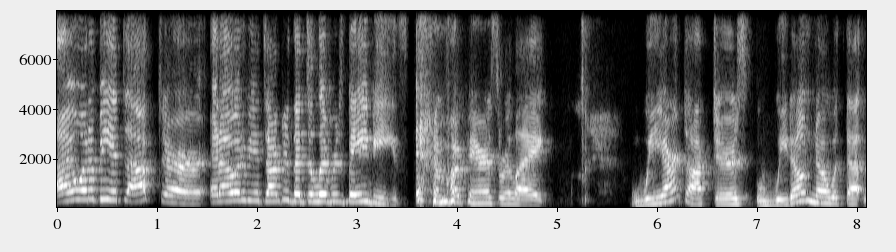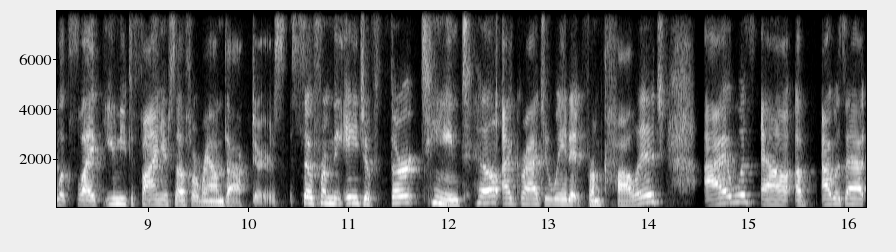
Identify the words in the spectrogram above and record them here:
I want to be a doctor and I want to be a doctor that delivers babies. And my parents were like, we aren't doctors. We don't know what that looks like. You need to find yourself around doctors. So, from the age of 13 till I graduated from college, I was out. Uh, I was at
